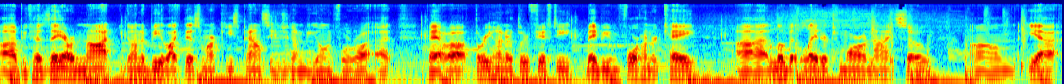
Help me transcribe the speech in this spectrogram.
uh, because they are not going to be like this Maurkice Pouncey, who's going to be going for uh, about 300, 350, maybe even 400k uh, a little bit later tomorrow night. So, um, yeah,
